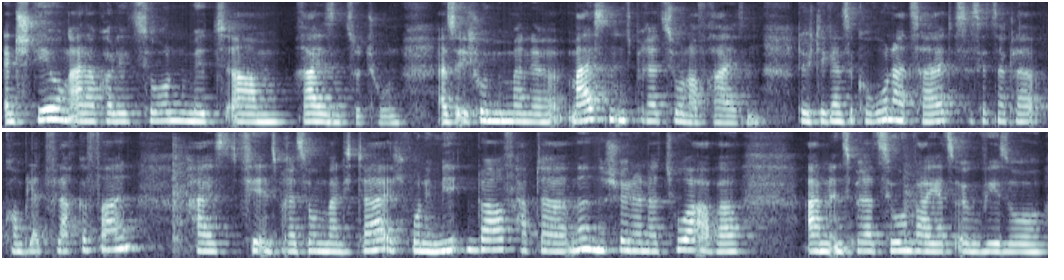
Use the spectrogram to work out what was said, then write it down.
Entstehung einer Kollektion mit ähm, Reisen zu tun. Also ich hole mir meine meisten Inspirationen auf Reisen. Durch die ganze Corona-Zeit ist das jetzt na klar komplett flach gefallen. Heißt, viel Inspiration war nicht da. Ich wohne in Mirkendorf, habe da ne, eine schöne Natur, aber an Inspiration war jetzt irgendwie so,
